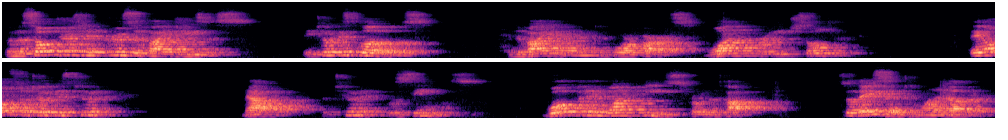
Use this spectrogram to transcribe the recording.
When the soldiers had crucified Jesus, they took his clothes and divided them into four parts, one for each soldier. They also took his tunic. Now, the tunic was seamless, woven in one piece from the top. So they said to one another,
